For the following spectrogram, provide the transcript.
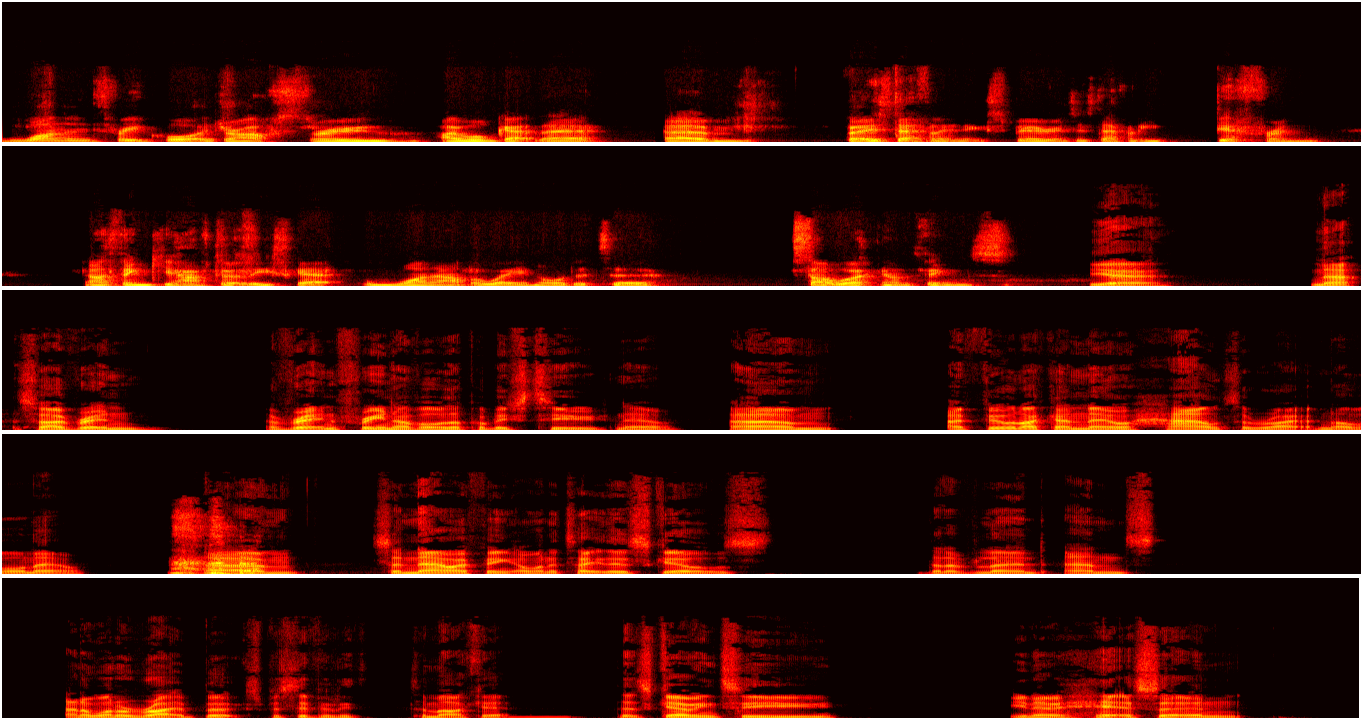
one and three quarter drafts through. I will get there. Um, but it's definitely an experience. It's definitely different. And I think you have to at least get one out of the way in order to start working on things. Yeah. Now, so I've written, I've written three novels. I've published two now. Um, I feel like I know how to write a novel now. Um, so now I think I want to take those skills that I've learned and and I want to write a book specifically to market that's going to, you know, hit a certain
